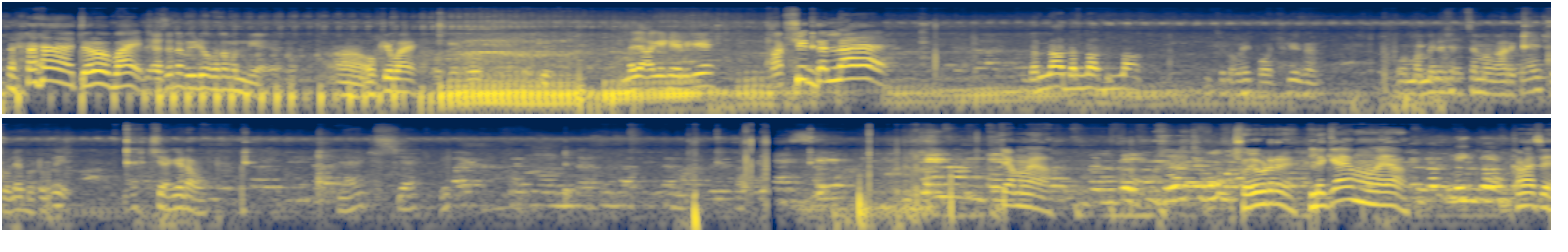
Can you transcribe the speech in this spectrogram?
चलो बाय ऐसे ना वीडियो खत्म नहीं है हाँ ओके बाय ओके मैं आगे खेल के अक्षित दल्ला है। दल्ला दल्ला दल्ला। चलो भाई पहुँच गए घर। और मम्मी ने शायद से मंगा रखे हैं chole bhature. Let's check it out let's check क्या मंगाया? छोले भटूरे। लेके आए मंगाया? कहाँ से?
